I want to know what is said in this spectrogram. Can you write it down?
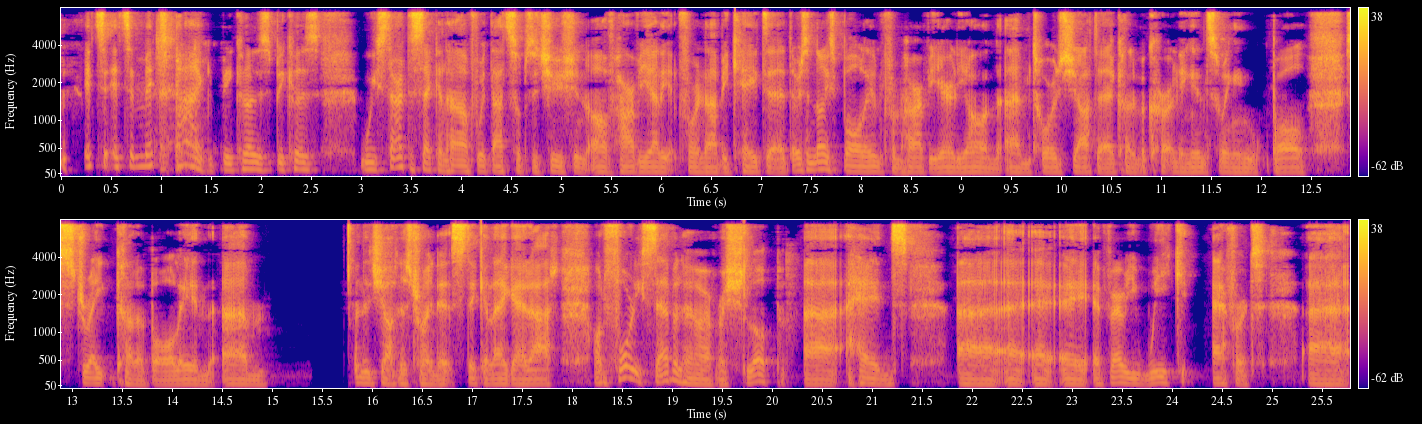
it's it's a mixed bag because because we start the second half with that substitution of Harvey Elliott for Naby Keita. There's a nice ball in from Harvey early on um, towards Jota, kind of a curling in swinging ball, straight kind of ball in. Um, and the shot is trying to stick a leg out at. On 47, however, Schlupp uh, heads uh, a, a, a very weak effort uh,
